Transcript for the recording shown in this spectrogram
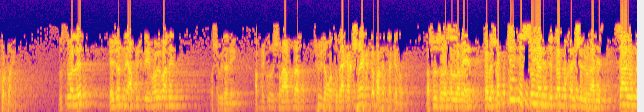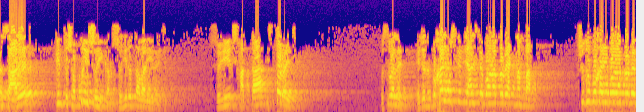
প্রমাণিত। বুঝতে পারলেন? এই জন্য আপনি যদি এভাবে বাঁধেন, অসুবিধা নেই। আপনি কোন সময় আপনার সুবিধা মতো এক এক সময় একটা বাঁধেন না কেন? রাসুল সাল্লাহ সাল্লামের তবে সবচেয়ে সহি হাদিস সাদের কিন্তু সবগুলোই সহি, কারণ সহিরও তো আবারই রয়েছে। সহির সাতটা স্তর রয়েছে। বুঝতে পারলেন? এই জন্য বোখারি মুসলিম যে হাদিসটা বর্ণনা করবে এক নাম্বার। শুধু বোখারি বর্ণনা করবেন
